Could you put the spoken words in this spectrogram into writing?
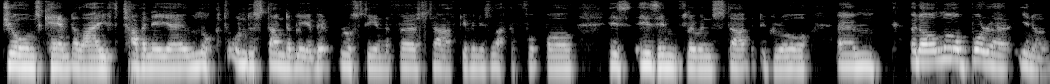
Jones came to life. Tavernier, who looked understandably a bit rusty in the first half, given his lack of football, his his influence started to grow. Um, and although Boro, you know,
